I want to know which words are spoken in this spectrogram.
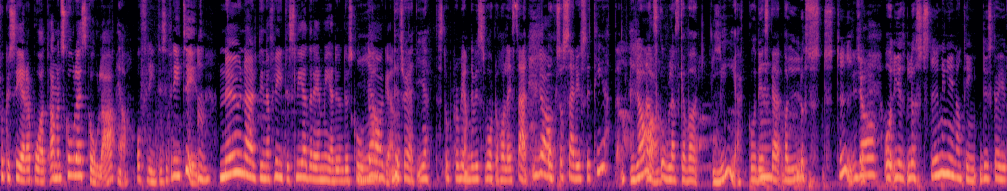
fokusera på att ja, men skola är skola Ja. och fritids är fritid. Mm. Nu när dina fritidsledare är med under skoldagen. Ja, det tror jag är ett jättestort problem. Det är svårt att hålla isär. Ja. Också seriositeten. Ja. Att skola ska vara lek och det ska vara luststyrt. Ja. Och luststyrning är ju någonting, du ska ju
